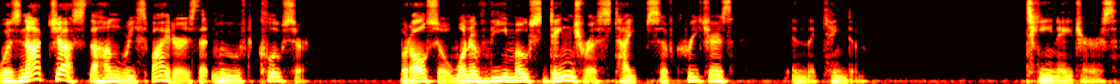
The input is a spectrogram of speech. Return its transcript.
was not just the hungry spiders that moved closer, but also one of the most dangerous types of creatures in the kingdom teenagers.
